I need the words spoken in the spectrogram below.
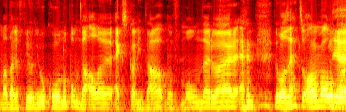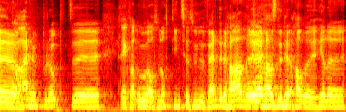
maar dat viel nu ook gewoon op omdat alle ex-kandidaten of mollen daar waren. En dat was echt zo allemaal op Ja, elkaar gepropt. eh. ik denk van, oeh, als we nog tien seizoenen verder gaan, Ja. gaan, ze er, gaan we hele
